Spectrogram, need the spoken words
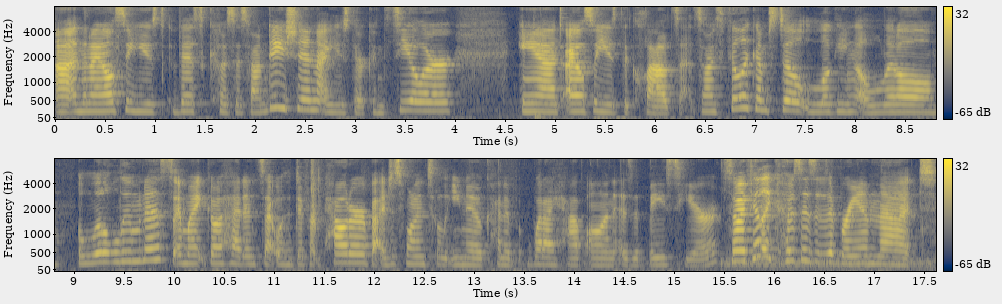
uh, and then I also used this Kosas foundation. I used their concealer, and I also used the cloud set. So I feel like I'm still looking a little, a little luminous. I might go ahead and set with a different powder, but I just wanted to let you know kind of what I have on as a base here. So I feel like Kosas is a brand that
